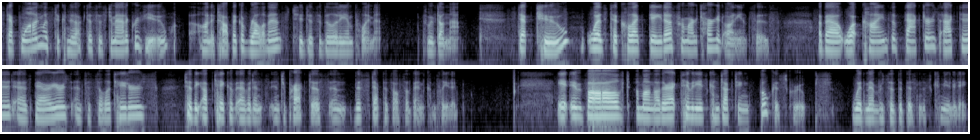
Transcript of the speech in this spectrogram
Step one was to conduct a systematic review on a topic of relevance to disability employment. So we've done that. Step two was to collect data from our target audiences about what kinds of factors acted as barriers and facilitators to the uptake of evidence into practice, and this step has also been completed. It involved, among other activities, conducting focus groups with members of the business community.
